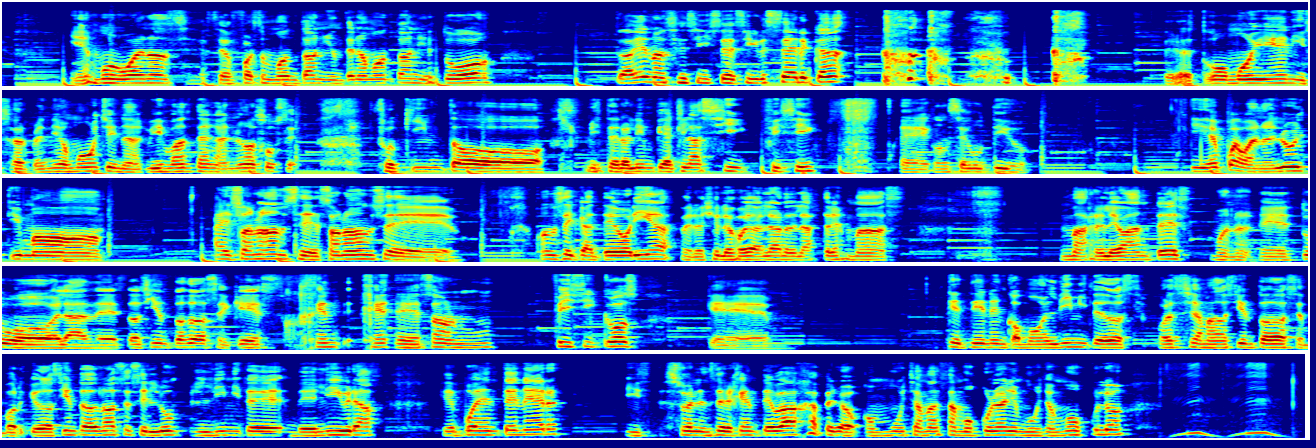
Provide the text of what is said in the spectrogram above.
y, es muy bueno se, se esfuerza un montón y entrena un montón y estuvo Todavía no sé si decir cerca. pero estuvo muy bien y sorprendió mucho. Y nada, Chris Bantam ganó su, su quinto Mr. Olympia Classic Physique. eh, consecutivo. Y después, bueno, el último. Son 11, son 11, 11 categorías, pero yo les voy a hablar de las tres más, más relevantes. Bueno, eh, estuvo la de 212, que es eh, son físicos que, que tienen como el límite 12. Por eso se llama 212, porque 212 es el límite de, libras que pueden tener. Y suelen ser gente baja, pero con mucha masa muscular y mucho músculo.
